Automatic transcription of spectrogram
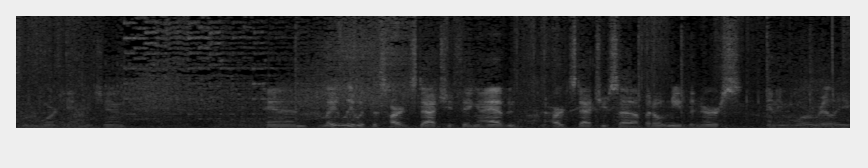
Some more damage in. And lately with this heart statue thing, I haven't heart statue set up. I don't need the nurse anymore, really.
